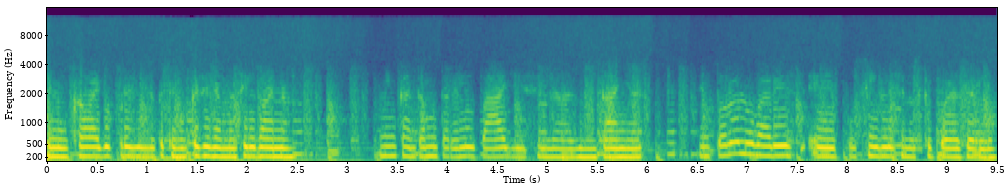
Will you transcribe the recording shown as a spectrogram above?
En un caballo preciso que tengo que se llama Silvana. Me encanta montar en los valles, en las montañas, en todos los lugares eh, posibles en los que pueda hacerlo.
